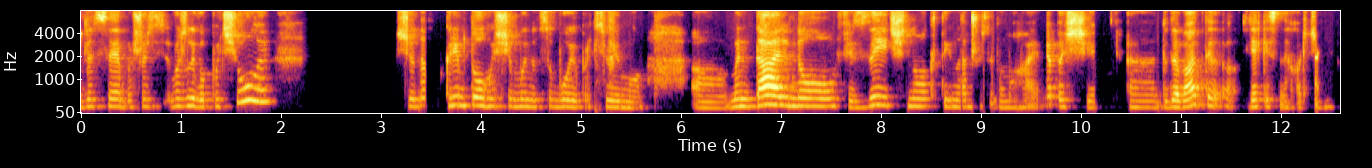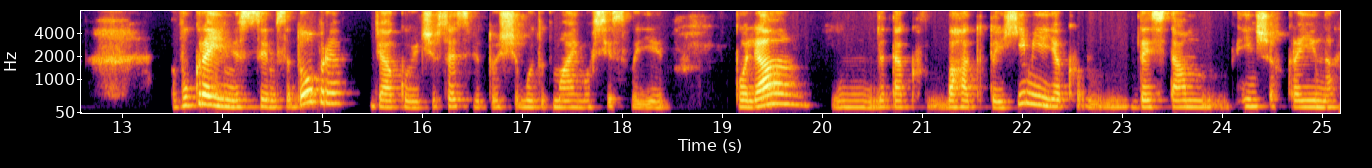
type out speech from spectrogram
для себе щось важливе почули. Що крім того, що ми над собою працюємо ментально, фізично, активно, там щось допомагає. Треба ще е, додавати е, якісне харчування. В Україні з цим все добре, дякуючи Всесвіту, що ми тут маємо всі свої поля, не так багато тої хімії, як десь там в інших країнах.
